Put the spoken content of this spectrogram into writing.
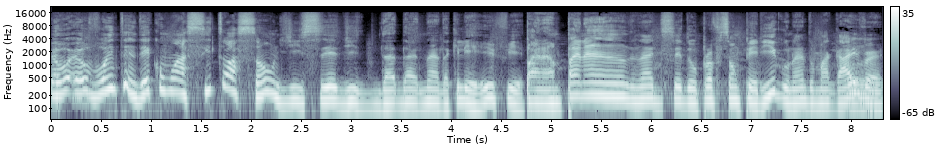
eu, eu vou entender como a situação de ser de, da, da- né, daquele riff panam, panam, né, de ser do Profissão Perigo, né, do MacGyver,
